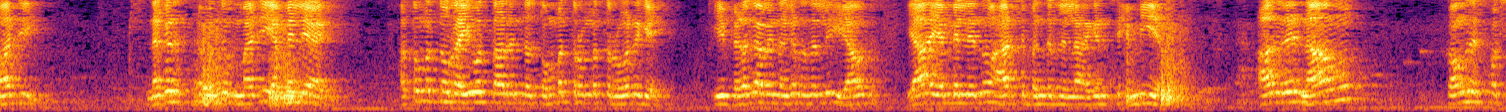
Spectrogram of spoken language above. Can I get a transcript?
ಮಾಜಿ ನಗರ ಒಂದು ಮಾಜಿ ಎಂ ಎಲ್ ಎ ಆಗಿ. ಹತ್ತೊಂಬತ್ ನೂರ ಐವತ್ತಾರರಿಂದ ತೊಂಬತ್ತೊಂಬತ್ತರವರೆಗೆ ಈ ಬೆಳಗಾವಿ ನಗರದಲ್ಲಿ ಯಾವ ಯಾವ ಎಂ ಎಲ್ ಎನೂ ಆರಿಸಿ ಬಂದಿರಲಿಲ್ಲ ಅಗೇನ್ಸ್ಟ್ ಎಂ ಇ ಆದರೆ ನಾವು ಕಾಂಗ್ರೆಸ್ ಪಕ್ಷ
